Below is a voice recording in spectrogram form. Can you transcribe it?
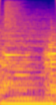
Yeah.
